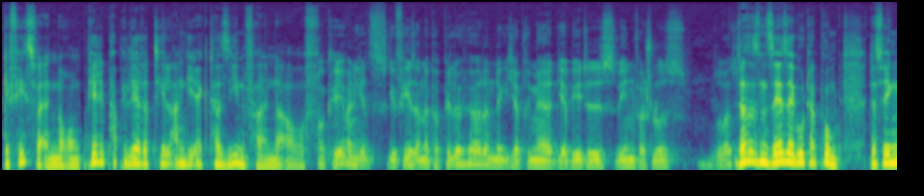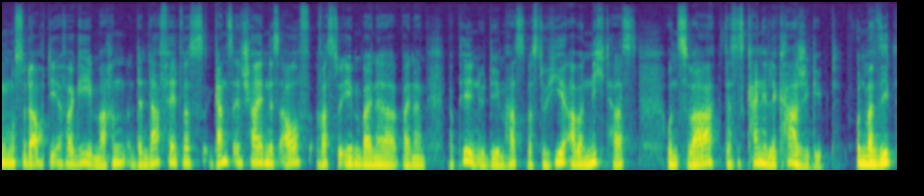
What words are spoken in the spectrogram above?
Gefäßveränderungen. Peripapilläre Telangiektasien fallen da auf. Okay, wenn ich jetzt Gefäß an der Papille höre, dann denke ich ja primär Diabetes, Venenverschluss, sowas? Das ist ein sehr, sehr guter Punkt. Deswegen musst du da auch die FAG machen, denn da fällt was ganz Entscheidendes auf, was du eben bei, einer, bei einem Papillenödem hast, was du hier aber nicht hast. Und zwar, dass es keine Leckage gibt. Und man sieht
